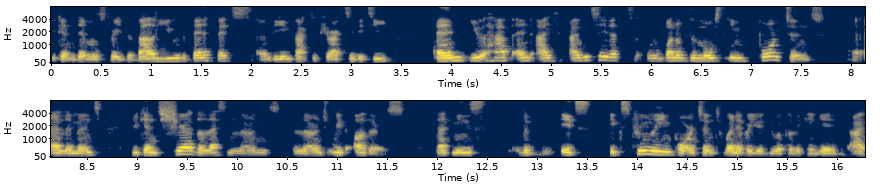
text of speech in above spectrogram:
You can demonstrate the value, the benefits, and the impact of your activity. And you have, and I, I would say that one of the most important uh, element, you can share the lesson learned, learned with others. That means the, it's extremely important whenever you do a public engagement, uh,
